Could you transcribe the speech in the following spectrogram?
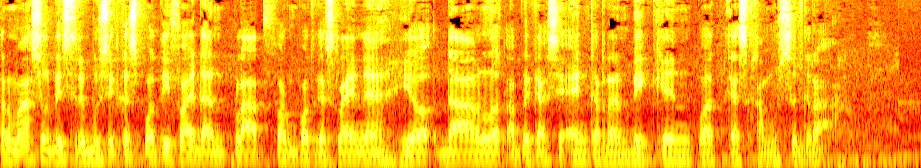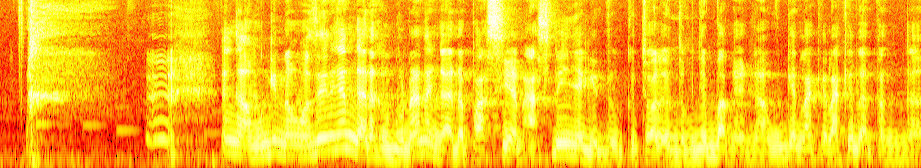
termasuk distribusi ke Spotify dan platform podcast lainnya. Yuk, download aplikasi Anchor dan bikin podcast kamu segera. Ya nggak mungkin dong, maksudnya kan nggak ada kegunaan, nggak ada pasien aslinya gitu, kecuali untuk jebak ya. Nggak mungkin laki-laki datang ke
